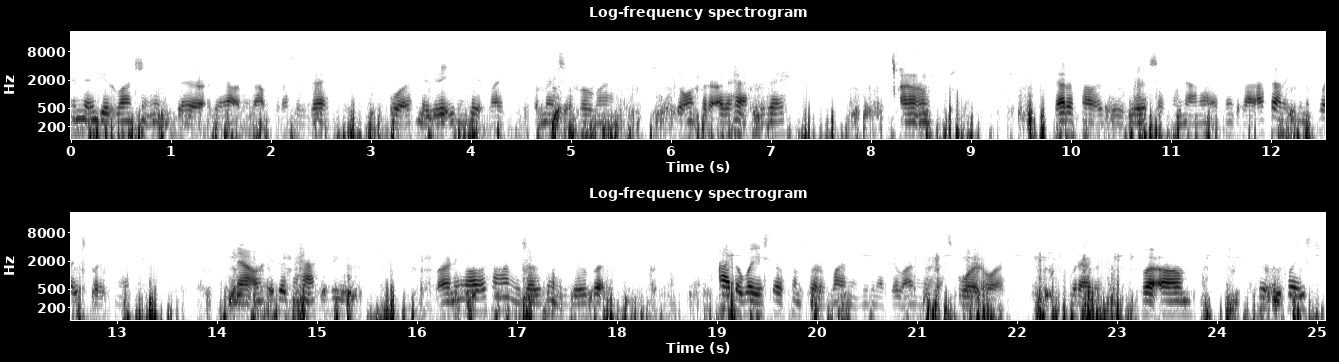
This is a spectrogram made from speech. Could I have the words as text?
and then get lunch and then they're, they're out and about for the rest of the day. Or maybe they even get like a mentor program going for the other half of the day. Um, that'll probably be a year or so from now. Now that I think about it, I found even a place for the camp. Now it doesn't have to be learning all the time. There's other things to do, but either way, it's still some sort of learning, even if you're learning on a sport or whatever. But um, there's a place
